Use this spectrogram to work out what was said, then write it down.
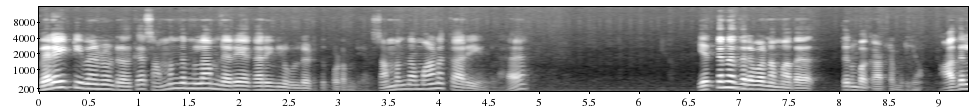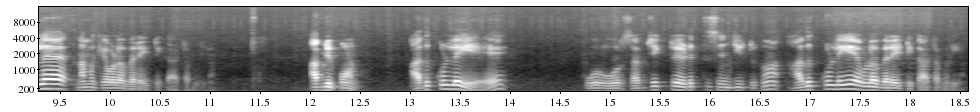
வெரைட்டி வேணுன்றதுக்காக சம்மந்தம் இல்லாமல் நிறைய காரியங்களை உள்ள எடுத்து போட முடியாது. சம்மந்தமான காரியங்களை எத்தனை தடவை நம்ம அதை திரும்ப காட்ட முடியும்? அதில் நமக்கு எவ்வளோ வெரைட்டி காட்ட முடியும்? அப்படி போகணும். அதுக்குள்ளேயே ஒரு ஒரு சப்ஜெக்டை எடுத்து செஞ்சிட்டு அதுக்குள்ளேயே எவ்வளோ வெரைட்டி காட்ட முடியும்?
